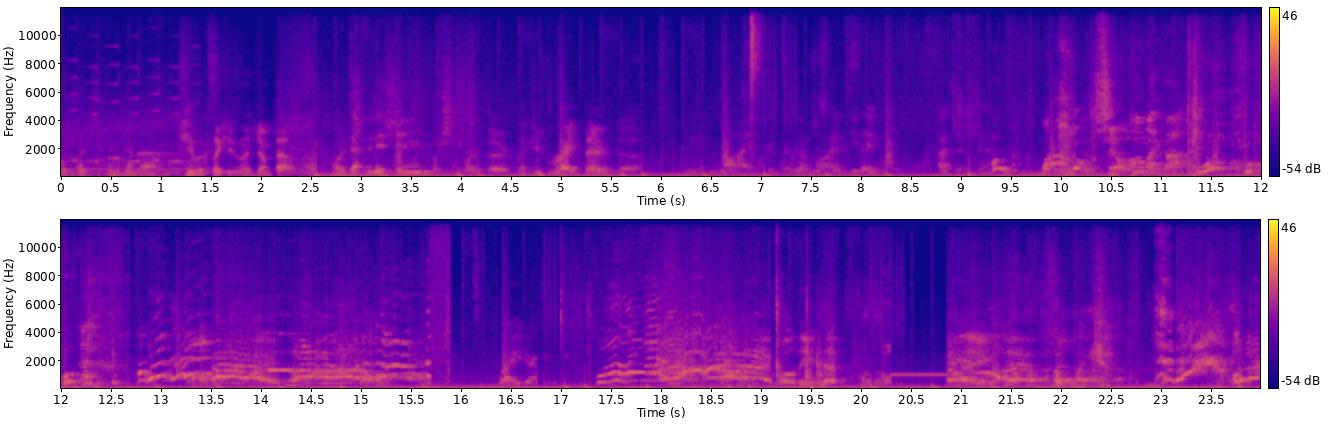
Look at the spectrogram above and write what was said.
Looks like she's gonna jump out. She looks like she's gonna jump out. More definition. Like she's right there. Like she's right there. Yeah. Why? I'm just gonna you can touch it. Wow. Chill. Oh my god. Brighter. Quality, depth. Hey! Oh my god. Oh!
